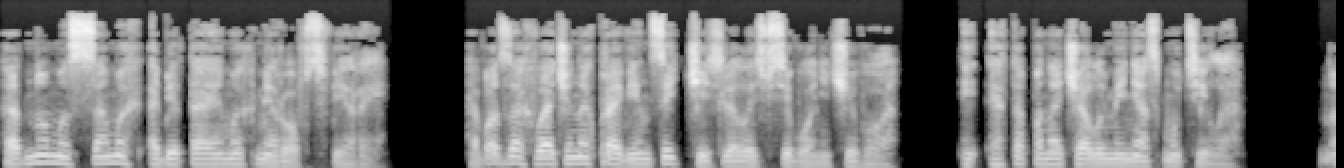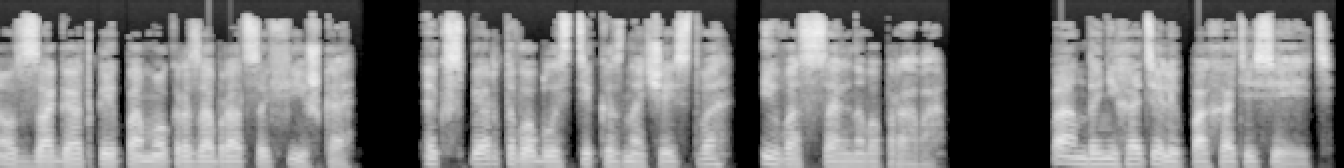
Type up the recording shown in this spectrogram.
одном из самых обитаемых миров сферы. А вот захваченных провинций числилось всего ничего и это поначалу меня смутило. Но с загадкой помог разобраться Фишка, эксперт в области казначейства и вассального права. Панды не хотели пахать и сеять.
